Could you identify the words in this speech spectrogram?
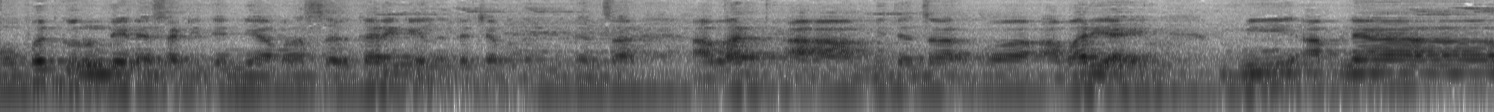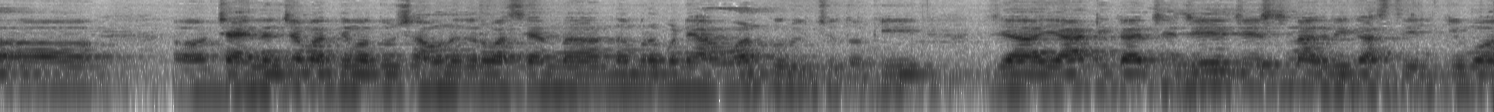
मोफत करून देण्यासाठी त्यांनी आम्हाला सहकार्य केलं. त्याच्याबद्दल मी त्यांचा आभार आ- मी त्यांचा आभारी आहे. मी आपल्या चॅनलच्या माध्यमातून शाहूनगरवासियांना नम्रपणे आवाहन करू इच्छितो की ज्या या ठिकाणचे जे ज्येष्ठ नागरिक असतील किंवा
